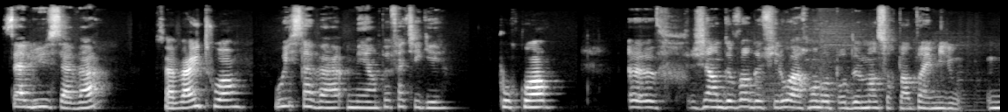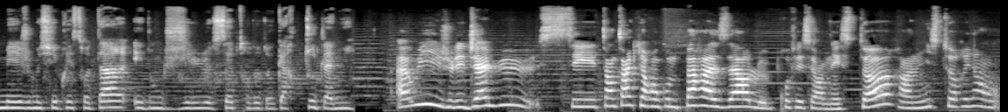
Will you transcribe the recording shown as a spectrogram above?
Salut, ça va? Ça va et toi? Oui, ça va, mais un peu fatiguée. Pourquoi? Euh, j'ai un devoir de philo à rendre pour demain sur Tintin et Milou. Mais je me suis prise trop tard et donc j'ai lu le sceptre d'autocar toute la nuit. Ah oui, je l'ai déjà lu. C'est Tintin qui rencontre par hasard le professeur Nestor, un historien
